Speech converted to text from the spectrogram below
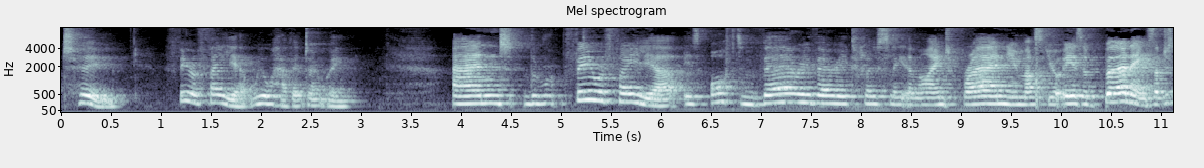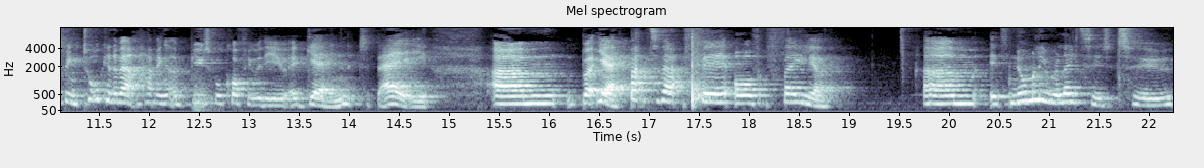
two. Fear of failure. We all have it, don't we? And the fear of failure is often very, very closely aligned. Fran, you must, your ears are burning. So I've just been talking about having a beautiful coffee with you again today. Um, but yeah, back to that fear of failure. Um, it's normally related to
